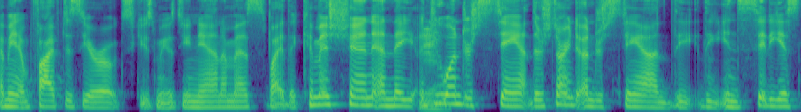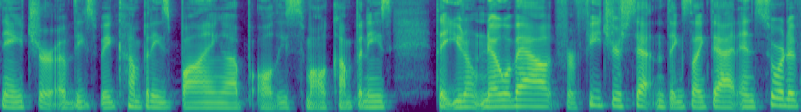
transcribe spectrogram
I mean, five to zero, excuse me, was unanimous by the commission. And they yeah. do understand, they're starting to understand the, the insidious nature of these big companies buying up all these small companies that you don't know about for feature set and things like that. And sort of,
